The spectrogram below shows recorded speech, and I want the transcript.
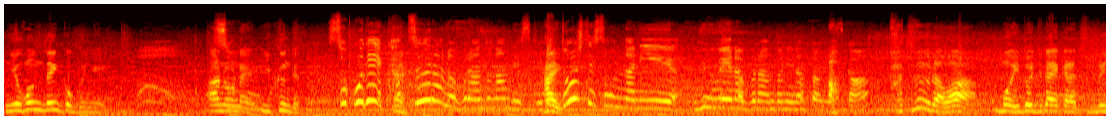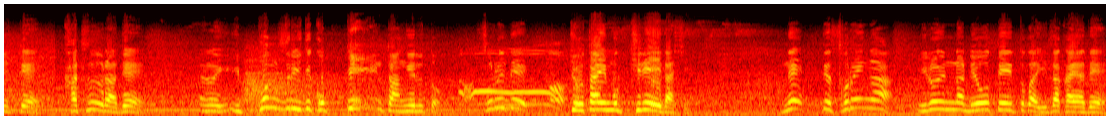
日本全国にあのね行くんです。そこで勝浦のブランドなんですけど、はいどうしてそんなに有名なブランドになったんですか？勝浦はもう江戸時代から続いて勝浦であの一本釣りでこうビーンと上げるとそれで魚体も綺麗だし、ね、でそれがいろいろな料亭とか居酒屋で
